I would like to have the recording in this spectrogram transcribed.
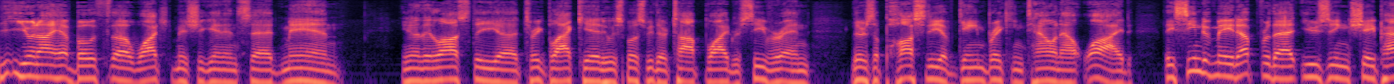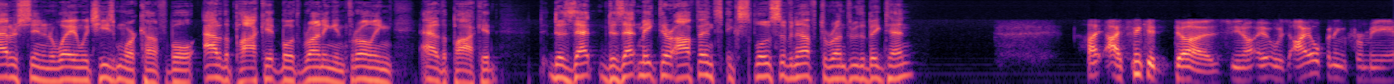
You and I have both uh, watched Michigan and said, man, you know, they lost the uh, Tarik Black kid who was supposed to be their top wide receiver, and there's a paucity of game breaking talent out wide. They seem to have made up for that using Shea Patterson in a way in which he's more comfortable out of the pocket, both running and throwing out of the pocket. Does that does that make their offense explosive enough to run through the Big Ten? I, I think it does. You know, it was eye opening for me,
